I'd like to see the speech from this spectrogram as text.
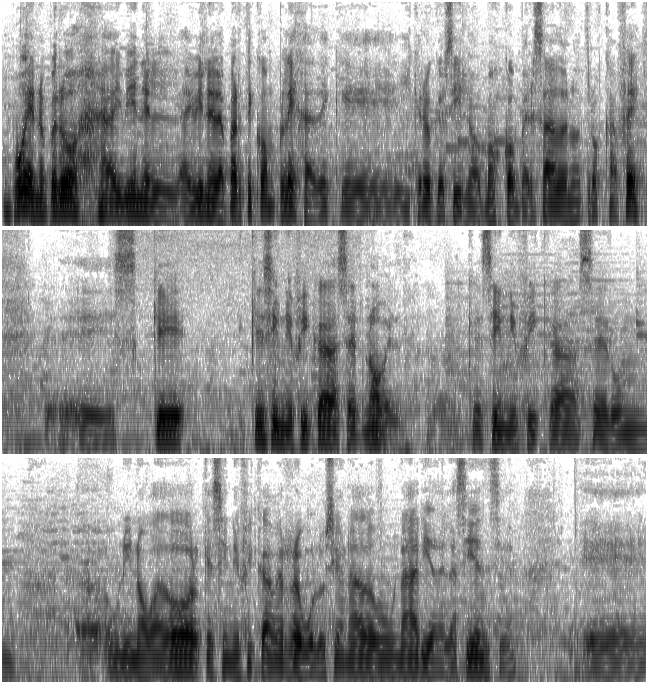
Bueno, pero ahí viene, el, ahí viene la parte compleja de que, y creo que sí, lo hemos conversado en otros cafés, eh, es que, qué significa ser Nobel, qué significa ser un, uh, un innovador, qué significa haber revolucionado un área de la ciencia. Eh,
